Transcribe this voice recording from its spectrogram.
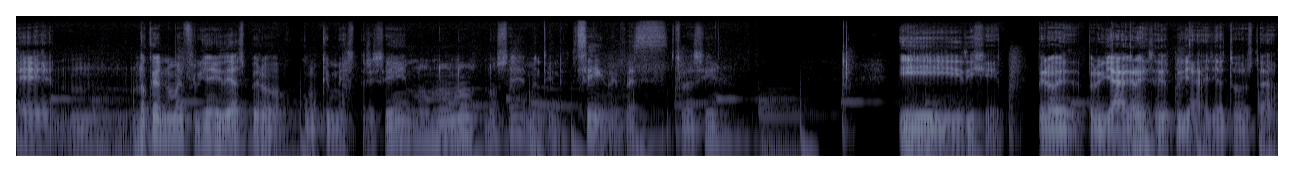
Eh, mm, no que no me fluyan ideas, pero como que me estresé, no, no, no, no sé, ¿me entiendes? Sí, güey, pues. Estuve así. Y dije, pero, pero ya gracias a Dios, pues ya, ya todo está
